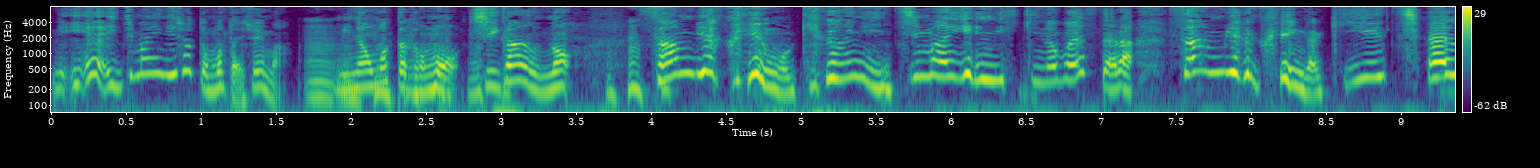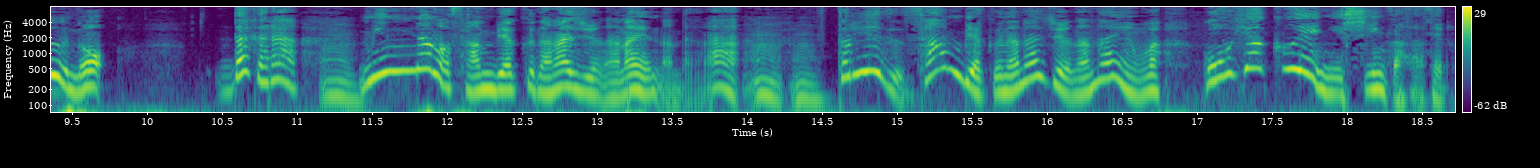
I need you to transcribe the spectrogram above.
でいや、1万円でしょって思ったでしょ今。うんみんな思ったと思う。違うの。300円を急に1万円に引き伸ばしたら、300円が消えちゃうの。だから、うんみんなの377円なんだから、うん。うん。とりあえず377円は500円に進化させる。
